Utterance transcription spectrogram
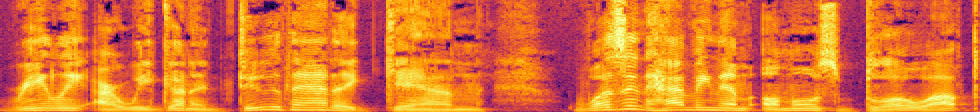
really, are we going to do that again? Wasn't having them almost blow up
